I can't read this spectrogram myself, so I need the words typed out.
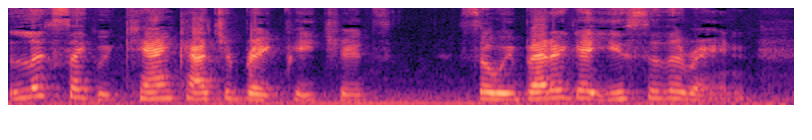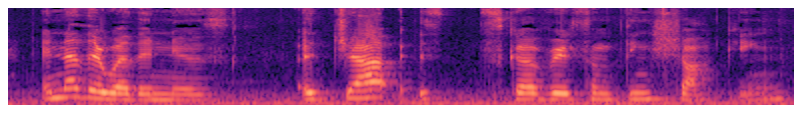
It looks like we can't catch a break, Patriots, so we better get used to the rain. In other weather news, a drought has discovered something shocking.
